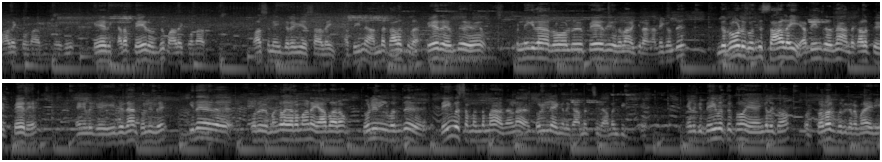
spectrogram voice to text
மாலைக்கோனார்ன்றது பேர் கடை பேர் வந்து மாலைக்கோனார் வாசனை திரவிய சாலை அப்படின்னு அந்த காலத்தில் பேர் வந்து இன்னைக்கு தான் ரோடு பேர் இதெல்லாம் வைக்கிறாங்க. அன்னைக்கு வந்து இந்த ரோடுக்கு வந்து சாலை அப்படின்றது தான் அந்த காலத்து பேர். எங்களுக்கு இதுதான் தொழில். இது ஒரு மங்களகரமான வியாபாரம். தொழில் வந்து தெய்வ சம்பந்தமாக அதனால் தொழிலை எங்களுக்கு அமைச்சு அமைஞ்சிக்கிட்டு. எங்களுக்கு தெய்வத்துக்கும் எங்களுக்கும் ஒரு தொடர்பு இருக்கிற மாதிரி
